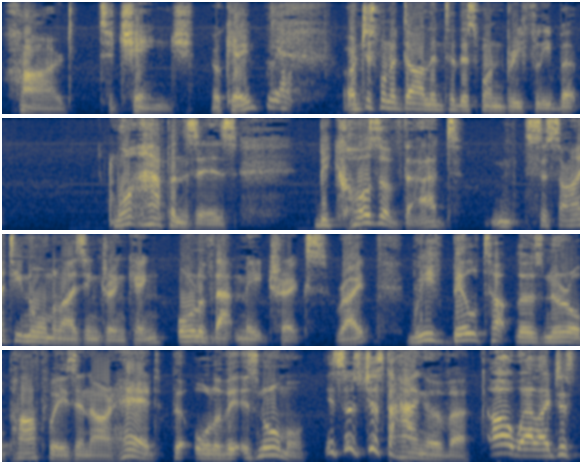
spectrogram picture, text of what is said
hard to change. Okay. Yeah. I just want to dial into this one briefly, but what happens is because of that, society normalizing drinking, all of that matrix, right? We've built up those neural pathways in our head that all of it is normal. It's just a hangover. Oh, well, I just,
